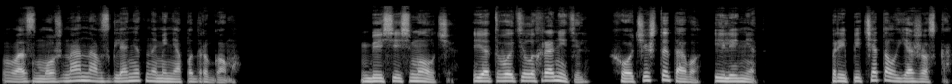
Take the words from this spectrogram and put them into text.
возможно, она взглянет на меня по-другому». «Бесись молча, я твой телохранитель. Хочешь ты того или нет?» Припечатал я жестко.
